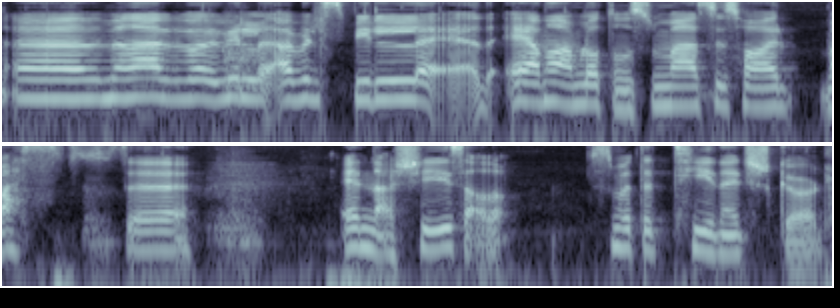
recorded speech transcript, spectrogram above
Uh, men jeg vil, jeg vil, spille en av de låtene som jeg syns har mest uh, energi i seg, da. Som heter 'Teenage Girl'.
